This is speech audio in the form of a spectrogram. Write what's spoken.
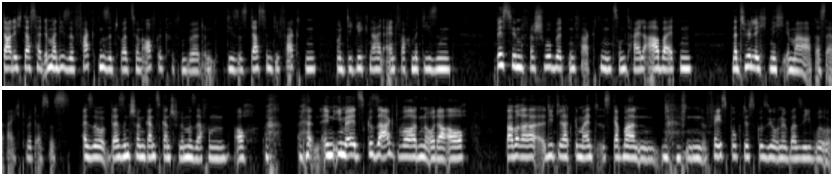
dadurch, dass halt immer diese Faktensituation aufgegriffen wird und dieses, das sind die Fakten und die Gegner halt einfach mit diesen bisschen verschwurbelten Fakten zum Teil arbeiten, natürlich nicht immer das erreicht wird. Das ist, also da sind schon ganz, ganz schlimme Sachen auch in E-Mails gesagt worden oder auch Barbara Dietl hat gemeint, es gab mal eine Facebook-Diskussion über sie, wo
